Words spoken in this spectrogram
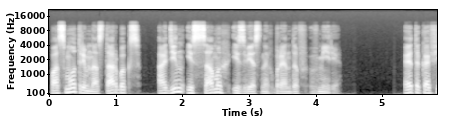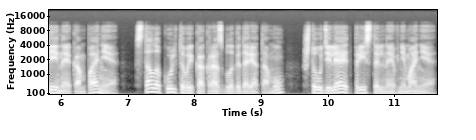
Посмотрим на Starbucks, один из самых известных брендов в мире. Эта кофейная компания стала культовой как раз благодаря тому, что уделяет пристальное внимание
